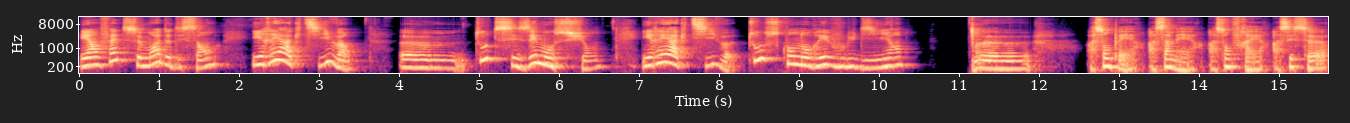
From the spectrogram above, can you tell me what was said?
Et en fait, ce mois de décembre, il réactive toutes ces émotions, il réactive tout ce qu'on aurait voulu dire, euh, à son père, à sa mère, à son frère, à ses sœurs.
